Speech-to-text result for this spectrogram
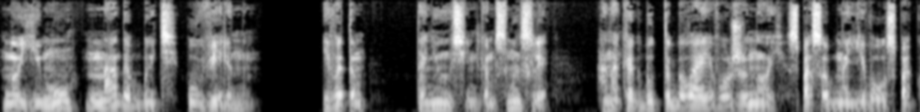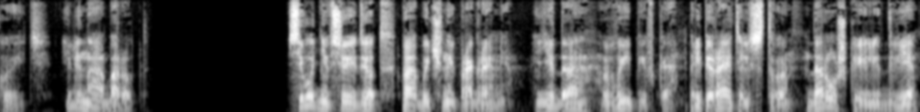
но ему надо быть уверенным. И в этом тонюсеньком смысле — она как будто была его женой, способной его успокоить. Или наоборот. Сегодня все идет по обычной программе. Еда, выпивка, препирательство, дорожка или две,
